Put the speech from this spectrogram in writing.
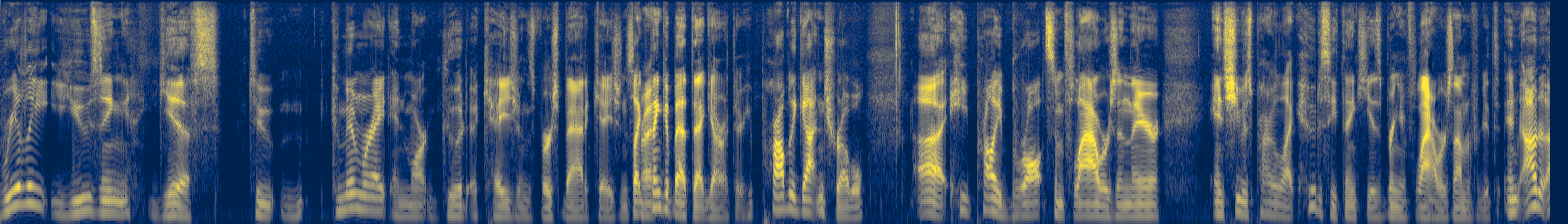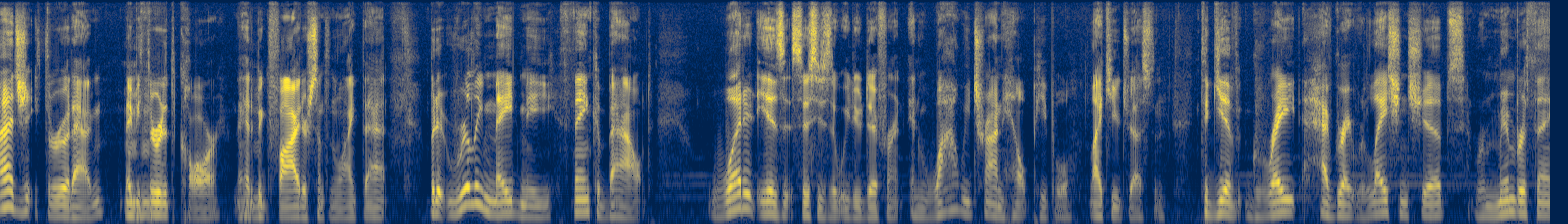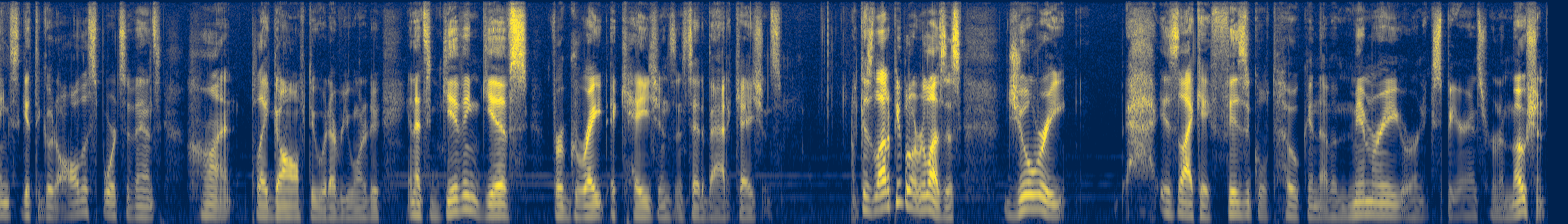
really using gifts to m- commemorate and mark good occasions versus bad occasions. Like, right. think about that guy right there. He probably got in trouble. Uh, he probably brought some flowers in there and she was probably like, "Who does he think he is bringing flowers?" I'm gonna forget. To, and I, I threw it at him. Maybe mm-hmm. threw it at the car. They had mm-hmm. a big fight or something like that. But it really made me think about what it is at Sissy's that we do different, and why we try and help people like you, Justin, to give great, have great relationships, remember things, get to go to all the sports events, hunt, play golf, do whatever you want to do, and that's giving gifts for great occasions instead of bad occasions. Because a lot of people don't realize this. Jewelry is like a physical token of a memory or an experience or an emotion.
